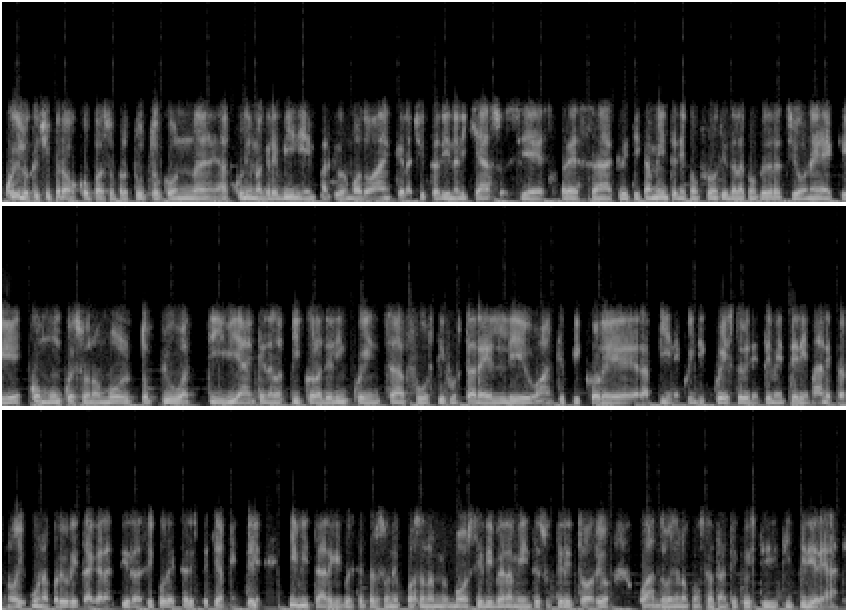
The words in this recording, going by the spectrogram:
Quello che ci preoccupa, soprattutto con eh, alcuni magrebini e in particolar modo anche la cittadina di Chiasso si è espressa criticamente nei confronti della Confederazione, è che comunque sono molto più attivi anche nella piccola delinquenza, furti, furtarelli o anche piccole rapine. Quindi questo evidentemente rimane per noi una priorità garantire la sicurezza, rispettivamente evitare che queste persone possano muoversi liberamente sul territorio territorio quando vengono constatati questi tipi di reati.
